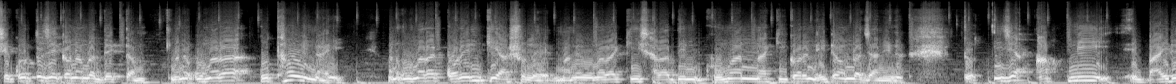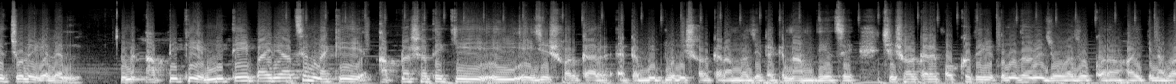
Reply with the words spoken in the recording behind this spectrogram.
সে করতো যে কারণে আমরা দেখতাম। মানে ওনারা কোথাওই নাই। মানে ওনারা করেন কি আসলে? মানে ওনারা কি সারাদিন ঘুমান না কি করেন এটাও আমরা জানি না। তো এই যে আপনি বাইরে চলে গেলেন মানে আপনি কি এমনিতেই বাইরে আছেন নাকি আপনার সাথে কি এই এই যে সরকার, একটা বিপ্লবী সরকার আমরা যেটাকে নাম দিয়েছে, সেই সরকারের পক্ষ থেকে কোনো ধরনের যোগাযোগ করা হয় কিনা বা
